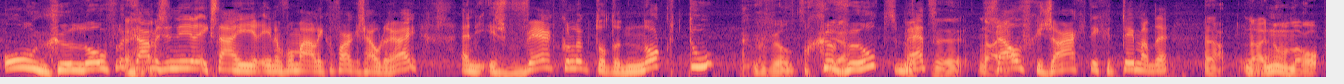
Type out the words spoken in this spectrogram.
ongelooflijk, dames en heren. Ik sta hier in een voormalige varkenshouderij. En die is werkelijk tot de nok toe Gevuld. gevuld Ja. met, eh, nou zelfgezaagde, getimmerde. ja. Nou, noem het maar op.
